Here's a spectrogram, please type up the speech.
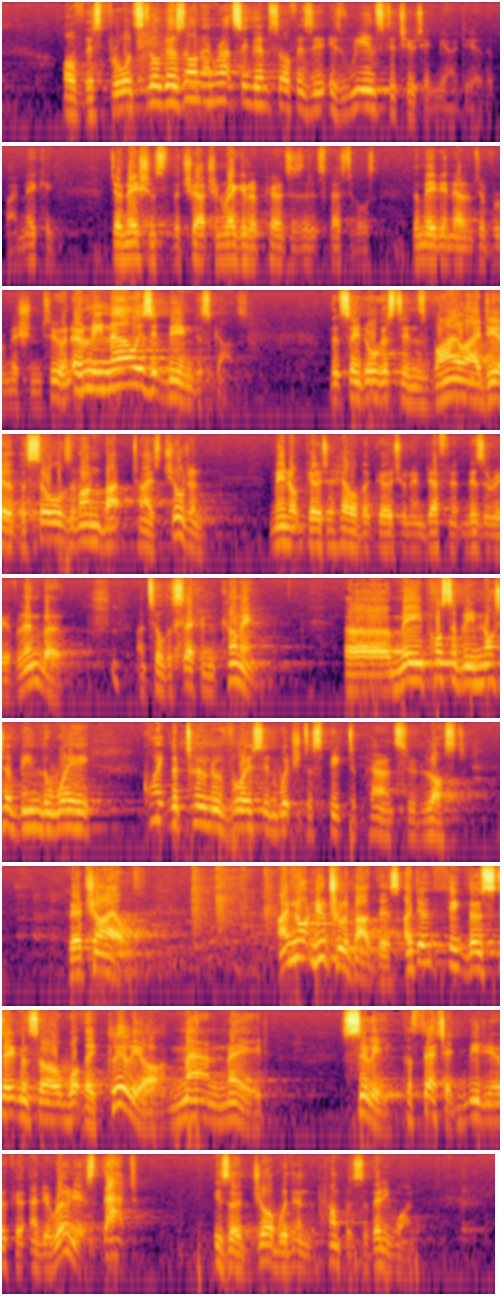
of this fraud still goes on, and Ratzinger himself is, is reinstituting the idea that by making donations to the church and regular appearances at its festivals, there may be an element of remission too. And only now is it being discussed that St. Augustine's vile idea that the souls of unbaptized children may not go to hell but go to an indefinite misery of limbo until the second coming uh, may possibly not have been the way, quite the tone of voice in which to speak to parents who'd lost their child. I'm not neutral about this. I don't think those statements are what they clearly are man made silly, pathetic, mediocre, and erroneous. That is a job within the compass of anyone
